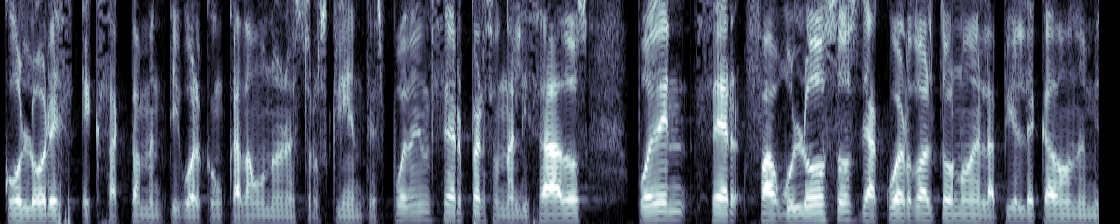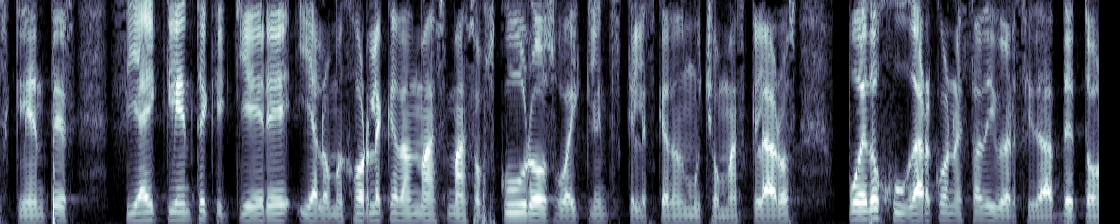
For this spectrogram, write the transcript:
colores exactamente igual con cada uno de nuestros clientes. Pueden ser personalizados, pueden ser fabulosos de acuerdo al tono de la piel de cada uno de mis clientes. Si hay cliente que quiere y a lo mejor le quedan más, más oscuros o hay clientes que les quedan mucho más claros, puedo jugar con esta diversidad de tonos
